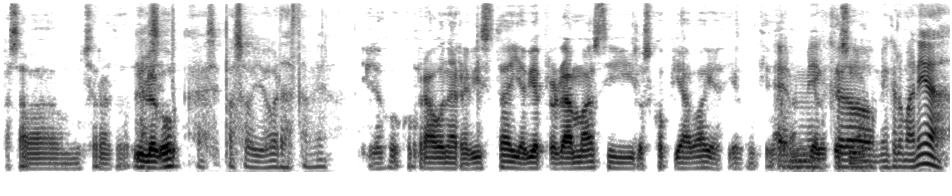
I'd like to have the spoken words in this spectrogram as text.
pasaba mucho rato. Y luego. se pasó yo horas también. Y luego compraba una revista y había programas y los copiaba y hacía funcionar. Micro, Micromanía.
